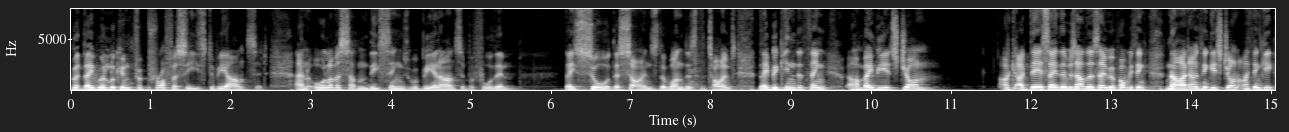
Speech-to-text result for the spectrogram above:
but they were looking for prophecies to be answered. And all of a sudden, these things were being answered before them. They saw the signs, the wonders, the times. They begin to think, oh, maybe it's John. I, I dare say there was others, they would probably think, no, I don't think it's John. I think he,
